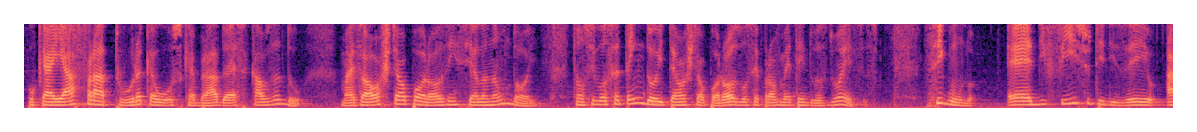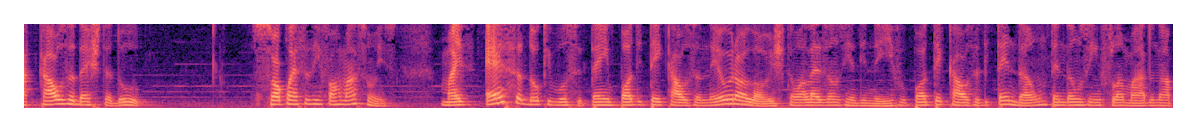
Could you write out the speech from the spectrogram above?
porque aí a fratura, que é o osso quebrado, essa causa dor. Mas a osteoporose em si ela não dói. Então, se você tem dor e tem osteoporose, você provavelmente tem duas doenças. Segundo, é difícil te dizer a causa desta dor só com essas informações. Mas essa dor que você tem pode ter causa neurológica, uma lesãozinha de nervo, pode ter causa de tendão, um tendãozinho inflamado na,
